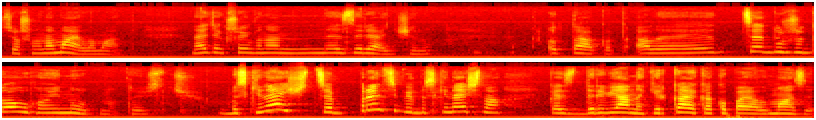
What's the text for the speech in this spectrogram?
Все, що вона має ламати. Навіть якщо вона не заряджена. Отак от. Але це дуже довго і нудно. Тобто, безкінечно, це в принципі безкінечна якась дерев'яна кірка, яка копає алмази.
